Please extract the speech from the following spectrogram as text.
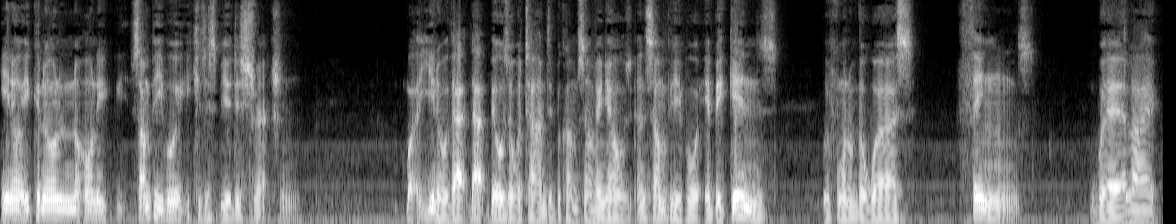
you know, it can only, not only, some people, it could just be a distraction. But, you know, that, that builds over time to become something else. And some people, it begins with one of the worst things where like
